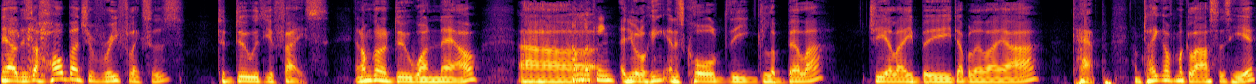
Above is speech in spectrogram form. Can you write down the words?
Now, there's a whole bunch of reflexes to do with your face, and I'm going to do one now. Uh, I'm looking. and you're looking, and it's called the glabella, G L A B L L A R. Tap. I'm taking off my glasses here,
